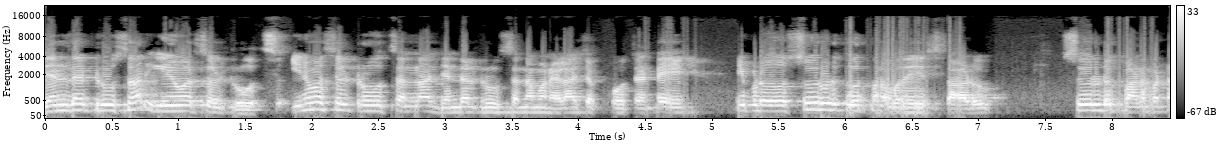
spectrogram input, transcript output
general truths or universal truths universal truths అన్న జనరల్ ట్రూత్స్ అన్న మనం ఎలా చెప్పుకోవచ్చు అంటే ఇప్పుడు సూర్యుడు తూర్పున ఉదయిస్తాడు సూర్యుడు పడపట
